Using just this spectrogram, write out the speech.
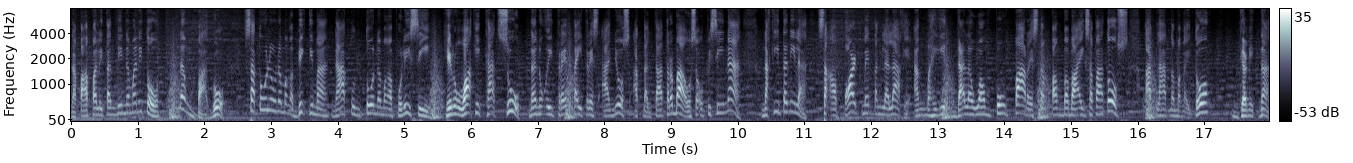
napapalitan din naman ito ng bago. Sa tulong ng mga biktima, natunto ng mga pulis si Hiroaki Katsu na nooy 33 anyos at nagtatrabaho sa opisina. Nakita nila sa apartment ng lalaki ang mahigit 20 pares ng pambabaeng sapatos at lahat ng mga ito gamit na.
